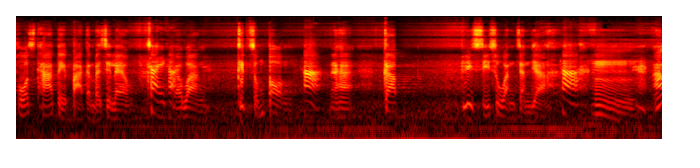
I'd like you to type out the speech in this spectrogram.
โพสต์ท้าเตะปากกันไปเสียแล้ว ใช่ค่ะ ระหว่างทิศสมปองค่ะ นะฮะกับพี่ศรีสุวรรณจันยา ค่ะ อืม เอา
